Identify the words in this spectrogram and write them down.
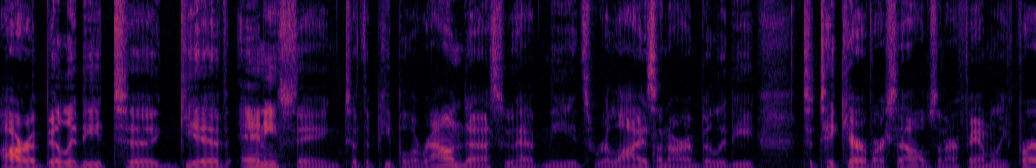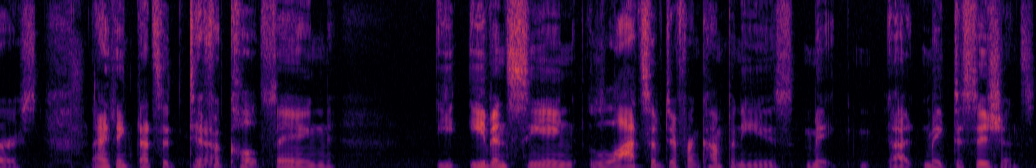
our ability to give anything to the people around us who have needs relies on our ability to take care of ourselves and our family first. And I think that's a difficult thing. E- even seeing lots of different companies make uh, make decisions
